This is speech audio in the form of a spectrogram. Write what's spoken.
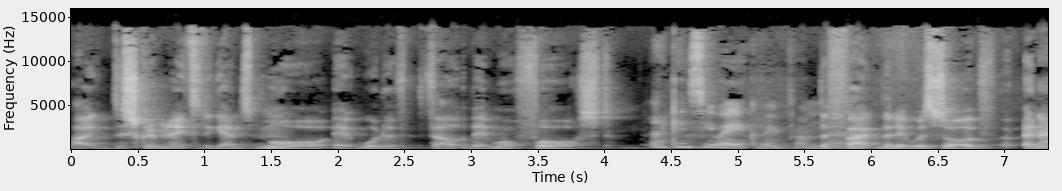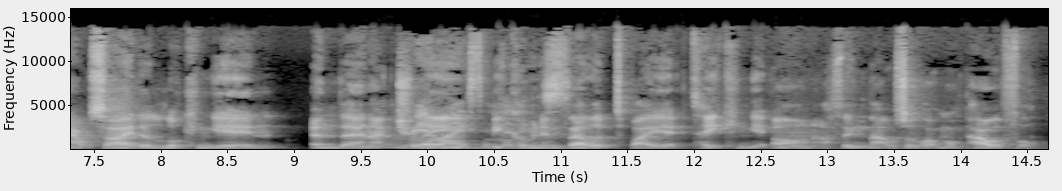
like discriminated against more, it would have felt a bit more forced I can see where you're coming from the there. fact that it was sort of an outsider looking in and then actually Realising becoming enveloped by it, taking it on. I think that was a lot more powerful.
